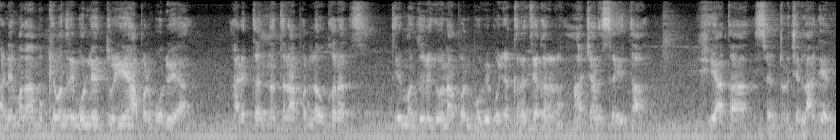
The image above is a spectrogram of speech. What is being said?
आणि मला मुख्यमंत्री बोलले तू ये आपण बोलूया. आणि त्यानंतर आपण लवकरच ती मंजुरी घेऊन आपण भूमिपूजन करायचं कारण आचारसंहिता ही आता सेंटरची लागेल.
